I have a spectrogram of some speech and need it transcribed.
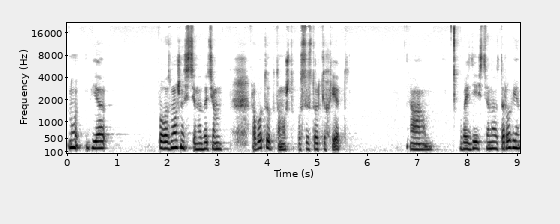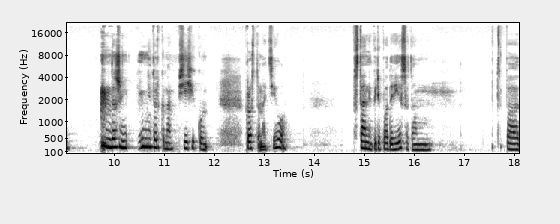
Ну, я по возможности над этим работаю, потому что после стольких лет а, воздействия на здоровье, даже не только на психику, просто на тело, постоянные перепады веса, там по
